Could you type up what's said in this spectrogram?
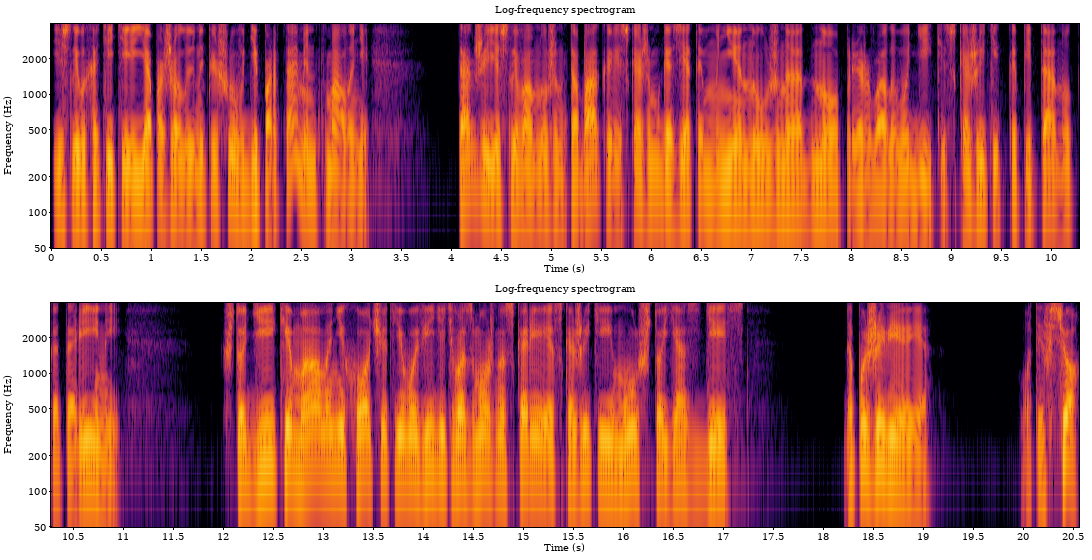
Если вы хотите, я, пожалуй, напишу в департамент Малани. Также, если вам нужен табак или, скажем, газеты, мне нужно одно, — прервал его Дики. Скажите капитану Катарины, что Дики мало не хочет его видеть, возможно, скорее. Скажите ему, что я здесь. Да поживее. Вот и все.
